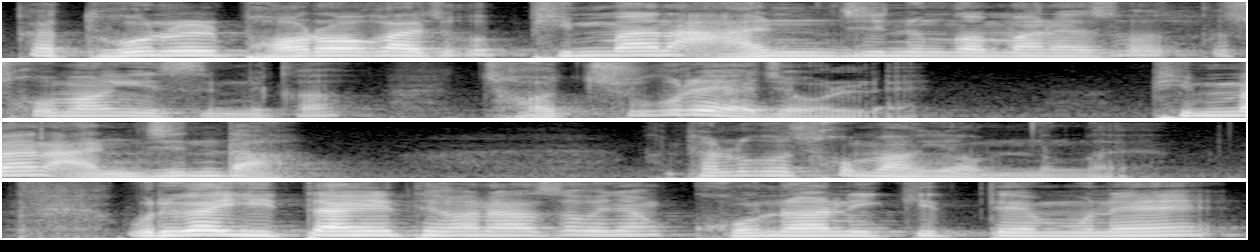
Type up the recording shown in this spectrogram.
그러니까 돈을 벌어 가지고 빚만 안 지는 것만 해서 그 소망이 있습니까? 저축을 해야죠 원래. 빚만 안 진다. 별로 그 소망이 없는 거예요. 우리가 이 땅에 태어나서 그냥 고난이 있기 때문에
